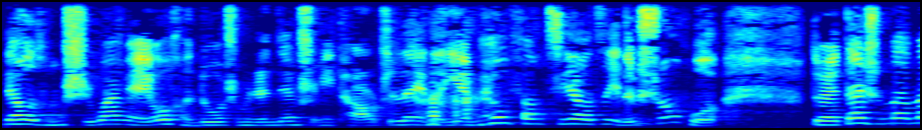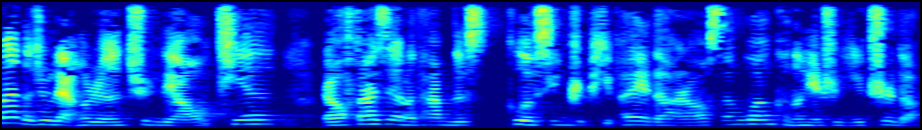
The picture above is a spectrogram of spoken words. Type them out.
撩的同时，外面也有很多什么人间水蜜桃之类的，也没有放弃掉自己的生活，对。但是慢慢的就两个人去聊天，然后发现了他们的个性是匹配的，然后三观可能也是一致的。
